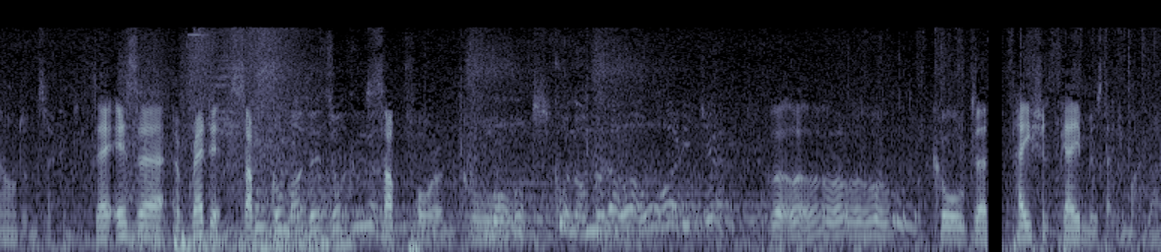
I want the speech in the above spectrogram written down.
hold on a second. There is a, a Reddit sub subforum called called uh, Patient Gamers that you might like.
